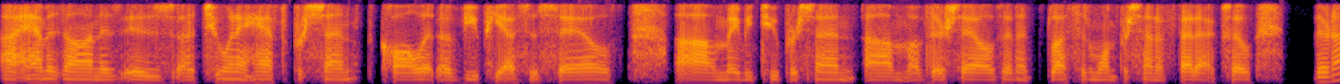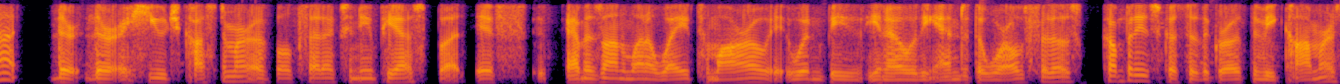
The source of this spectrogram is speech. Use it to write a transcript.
uh, Amazon is is two and a half percent, call it, of UPS's sales, um, maybe two percent um, of their sales, and it's less than one percent of FedEx. So they're not they're they're a huge customer of both FedEx and UPS. But if, Amazon went away tomorrow, it wouldn't be you know the end of the world for those companies because of the growth of e-commerce.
